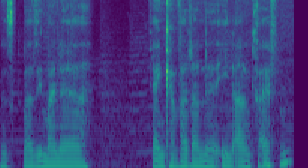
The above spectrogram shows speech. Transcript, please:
Das ist quasi meine Fernkämpfer dann ihn angreifen.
